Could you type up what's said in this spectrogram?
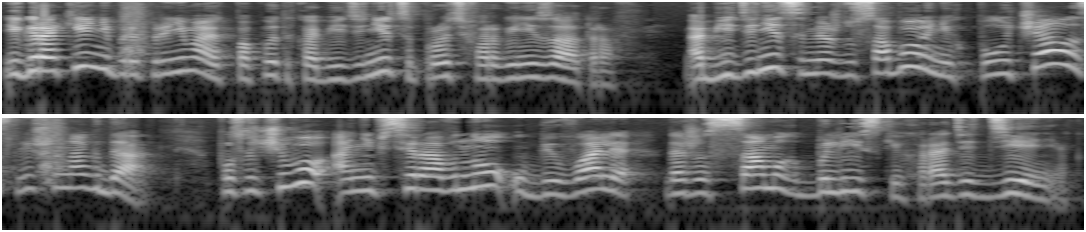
Игроки не предпринимают попыток объединиться против организаторов. Объединиться между собой у них получалось лишь иногда, после чего они все равно убивали даже самых близких ради денег.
